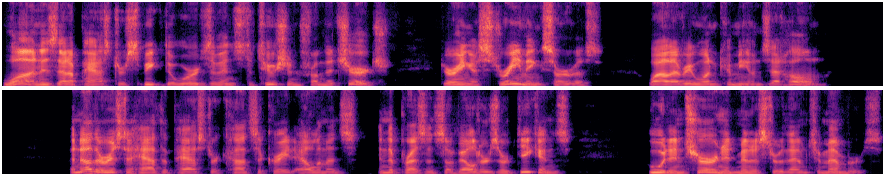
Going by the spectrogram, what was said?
One is that a pastor speak the words of institution from the church during a streaming service while everyone communes at home. Another is to have the pastor consecrate elements in the presence of elders or deacons who would in turn administer them to members.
